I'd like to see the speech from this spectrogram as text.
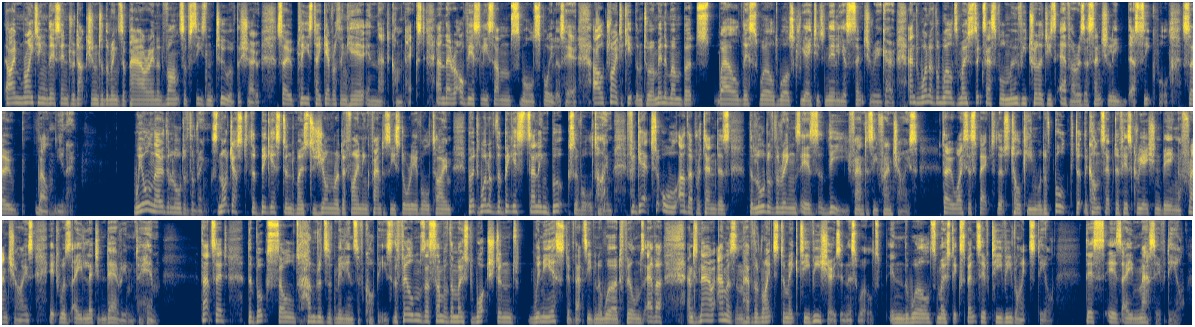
I'm writing this introduction to The Rings of Power in advance of season two of the show, so please take everything here in that context. And there are obviously some small spoilers here. I'll try to keep them to a minimum, but, well, this world was created nearly a century ago, and one of the world's most successful movie trilogies ever is essentially a sequel, so, well, you know. We all know The Lord of the Rings, not just the biggest and most genre defining fantasy story of all time, but one of the biggest selling books of all time. Forget all other pretenders, The Lord of the Rings is the fantasy franchise. Though I suspect that Tolkien would have balked at the concept of his creation being a franchise, it was a legendarium to him. That said, the books sold hundreds of millions of copies. The films are some of the most watched and winniest, if that's even a word, films ever, and now Amazon have the rights to make TV shows in this world, in the world's most expensive TV rights deal. This is a massive deal.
